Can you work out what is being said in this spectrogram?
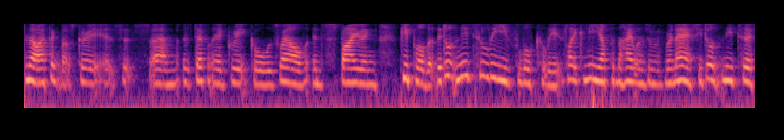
No, I think that's great. It's it's um, it's definitely a great goal as well, inspiring people that they don't need to leave locally. It's like me up in the Highlands of Inverness. You don't need to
